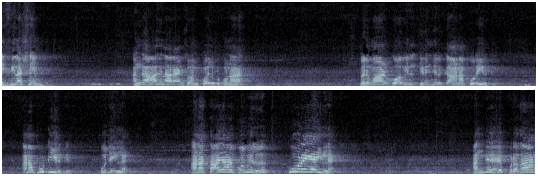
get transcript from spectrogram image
ஐ ஃபீல் அஷேம் அங்கே ஆதிநாராயண சுவாமி கோயிலுக்கு போனால் பெருமாள் கோவில் இடிஞ்சிருக்கு ஆனால் கூரை இருக்கு. ஆனால் பூட்டி இருக்கு. பூஜை இல்லை. ஆனால் தாயார் கோவில் கூரையே இல்லை. அங்கு பிரதான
